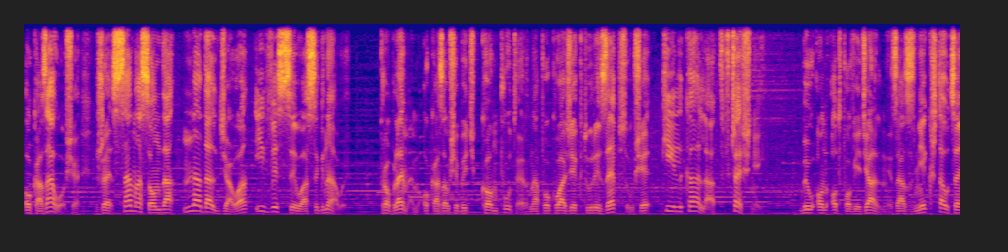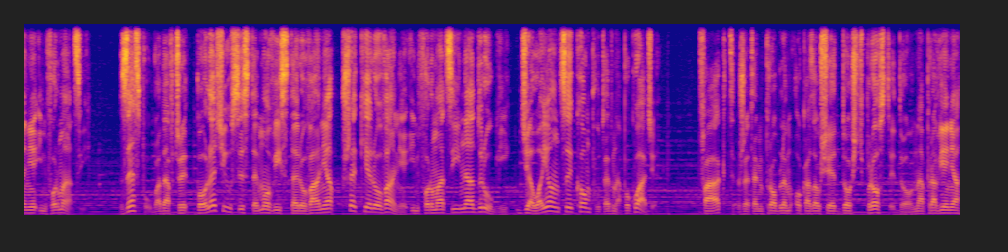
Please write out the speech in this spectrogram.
Okazało się, że sama sonda nadal działa i wysyła sygnały. Problemem okazał się być komputer na pokładzie, który zepsuł się kilka lat wcześniej. Był on odpowiedzialny za zniekształcenie informacji. Zespół badawczy polecił systemowi sterowania przekierowanie informacji na drugi, działający komputer na pokładzie. Fakt, że ten problem okazał się dość prosty do naprawienia,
